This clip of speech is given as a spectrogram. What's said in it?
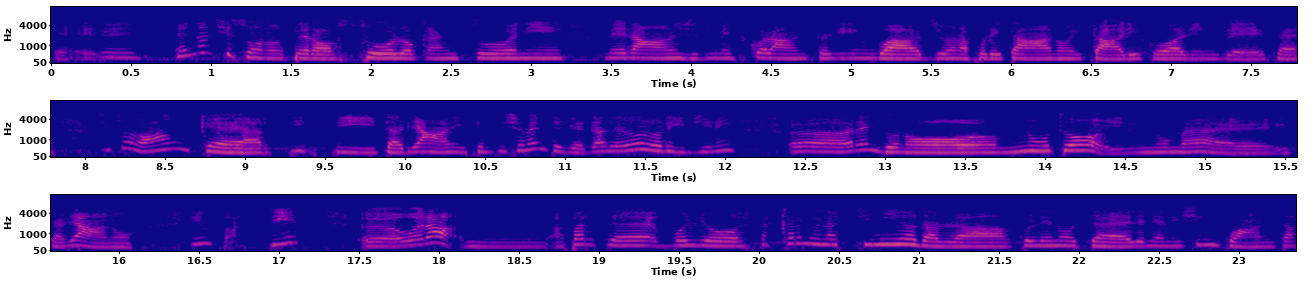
E, e- e non ci sono però solo canzoni melange di mescolanza di linguaggio napoletano, italico all'inglese, ci sono anche artisti italiani semplicemente che dalle loro origini eh, rendono noto il nome italiano. Infatti, eh, ora, mh, a parte, voglio staccarmi un attimino da quelle note degli anni 50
